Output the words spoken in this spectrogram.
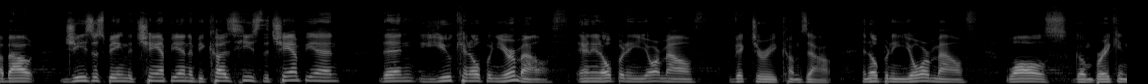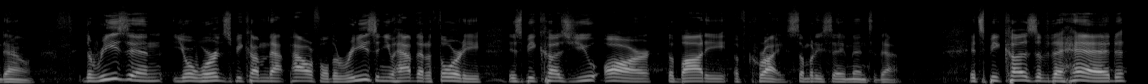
about Jesus being the champion, and because he's the champion, then you can open your mouth, and in opening your mouth, victory comes out. In opening your mouth, walls go breaking down. The reason your words become that powerful, the reason you have that authority is because you are the body of Christ. Somebody say amen to that. It's because of the head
